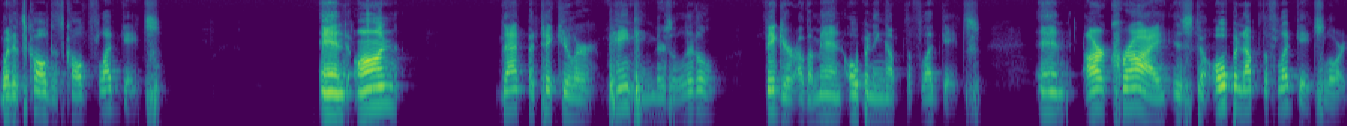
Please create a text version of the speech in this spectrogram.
what it's called is called Floodgates. And on that particular painting, there's a little figure of a man opening up the floodgates. And our cry is to open up the floodgates, Lord.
